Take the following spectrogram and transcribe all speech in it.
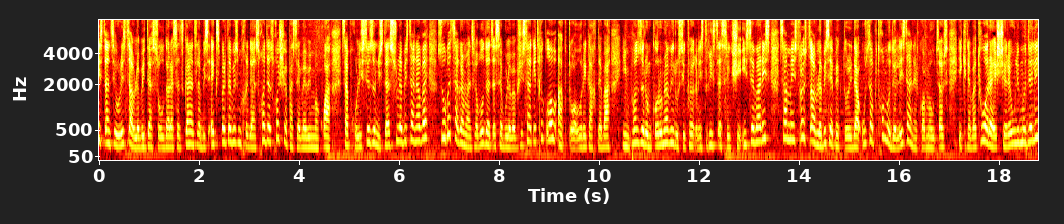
დისტანციური სწავლებით დასრულდა, რასაც განათლების ექსპერტების მხრიდან სხვადასხვა შეფასებები მოყვა. საფხულის სეზონის დასრულებისთანავე ზოგად საგანმანათლებლო დაწესებულებებში საკითხი კვლავ აქტუალური გახდება. იმ ფონზე, რომ კორონავირუსი ქვეყნის დღის წესრიგში ისევ არის, სამინისტრო სწავლების ეფექტური და უსაფრთხო მოდელის დანერგვა მოუწევს. იქნება თუ არა ეს შერეული მოდელი,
